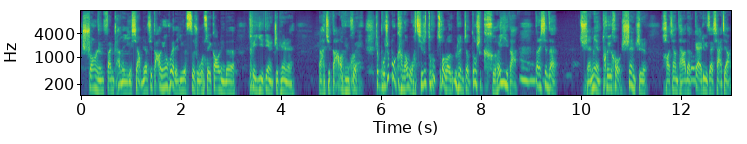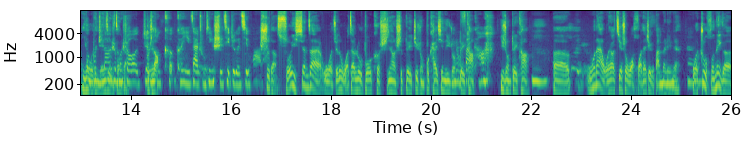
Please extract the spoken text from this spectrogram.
双人帆船的一个项目，要去打奥运会的一个四十五岁高龄的退役电影制片人。然后去打奥运会，这不是不可能，我其实都做了论证，都是可以的。嗯，但是现在全面推后，甚至好像它的概率在下降，因为我的年纪什么时候不知道可可以再重新拾起这个计划。是的，所以现在我觉得我在录播客，实际上是对这种不开心的一种对抗，一种对抗。嗯，呃，无奈我要接受我活在这个版本里面。我祝福那个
